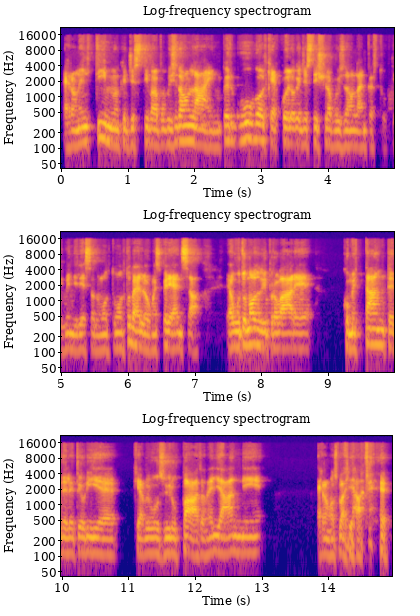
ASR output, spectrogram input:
ero nel team che gestiva la pubblicità online per Google, che è quello che gestisce la pubblicità online per tutti. Quindi lì è stato molto molto bello come esperienza e ho avuto modo di provare come tante delle teorie che avevo sviluppato negli anni erano sbagliate.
